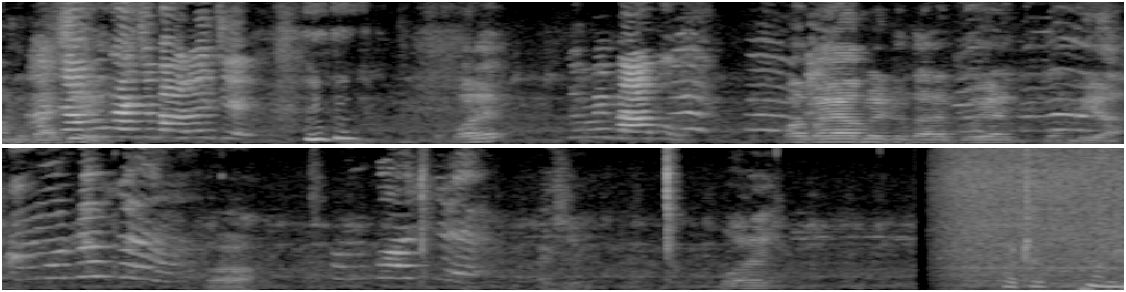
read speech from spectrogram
আমি খাইছে পরে ওর ভাই আমি একটু তারা কয়ে ফোন দিয়া খাইছে পরে হঠাৎ মানে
